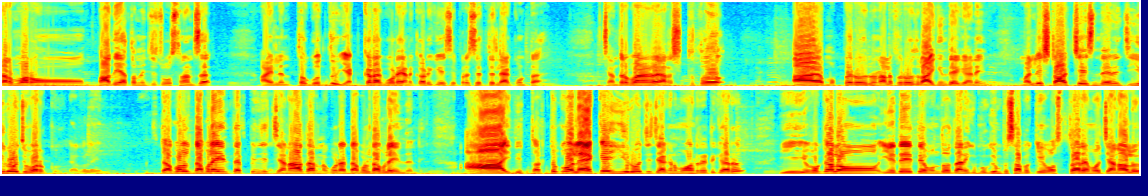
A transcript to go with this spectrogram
ధర్మవరం పాదయాత్ర నుంచి చూస్తున్నాను సార్. ఆయన ఎంత గొద్దు ఎక్కడ కూడా వెనకడుగేసే ప్రసక్తి లేకుండా చంద్రబాబు నాయుడు అరెస్ట్తో ఆ ముప్పై రోజులు నలభై రోజులు ఆగిందే కానీ మళ్ళీ స్టార్ట్ చేసిందే నుంచి ఈ రోజు వరకు. డబల్ అయింది. డబల్ డబల్ అయింది తప్పించి జనాదరణ కూడా డబల్ డబల్ అయిందండి. ఆ ఇది తట్టుకోలేకే ఈరోజు జగన్మోహన్ రెడ్డి గారు ఈ యువకాలం ఏదైతే ఉందో దానికి ముగింపు సభకి వస్తారేమో జనాలు.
